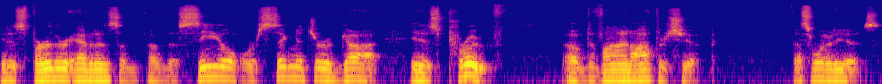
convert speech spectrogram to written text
It is further evidence of, of the seal or signature of God. It is proof of divine authorship. That's what it is.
